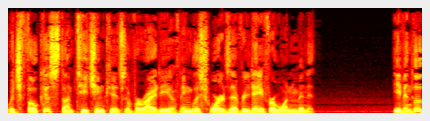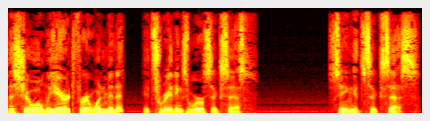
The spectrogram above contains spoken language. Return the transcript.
which focused on teaching kids a variety of English words every day for one minute. Even though the show only aired for one minute, its ratings were a success. Seeing its success,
